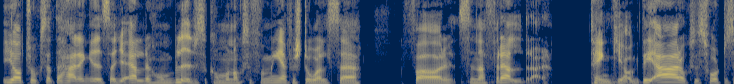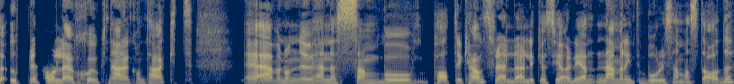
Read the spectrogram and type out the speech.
jag tror också att det här är en grej, så här, ju äldre hon blir så kommer hon också få mer förståelse för sina föräldrar. Tänker jag. Det är också svårt att så här, upprätthålla en sjuk nära kontakt. Eh, även om nu hennes sambo Patrik, hans föräldrar, lyckas göra det när man inte bor i samma stad.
